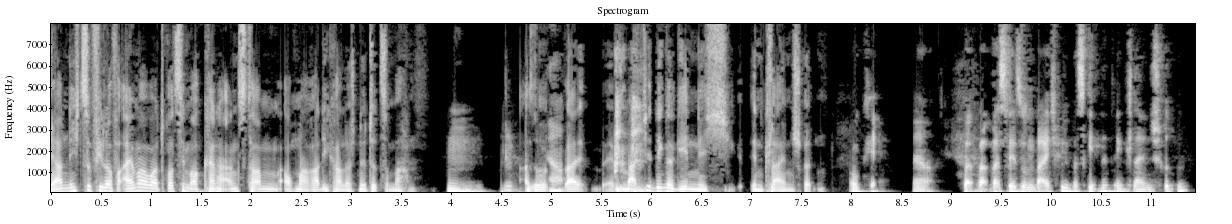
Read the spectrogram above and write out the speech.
ja, nicht zu viel auf einmal, aber trotzdem auch keine Angst haben, auch mal radikale Schnitte zu machen. Hm. Also ja. weil äh, manche Dinge gehen nicht in kleinen Schritten. Okay, ja. Was wäre so ein Beispiel? Was geht nicht in kleinen Schritten?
